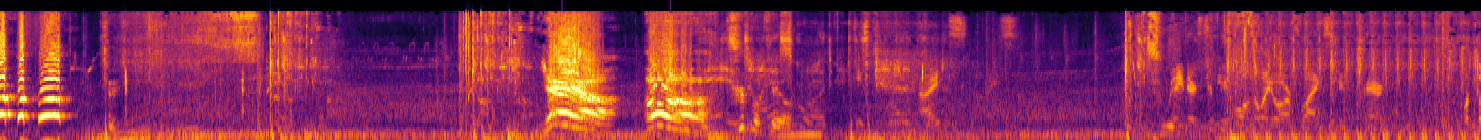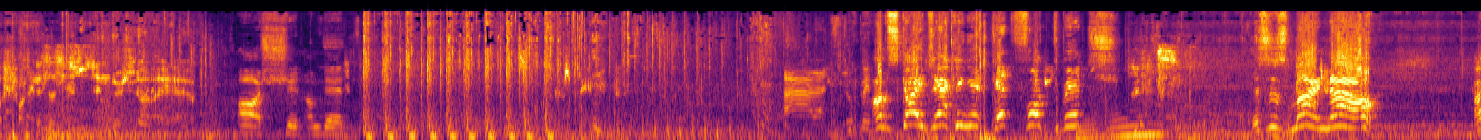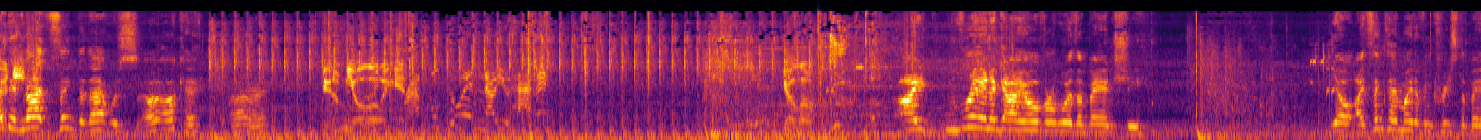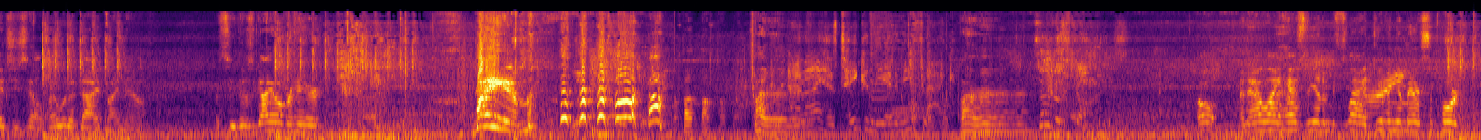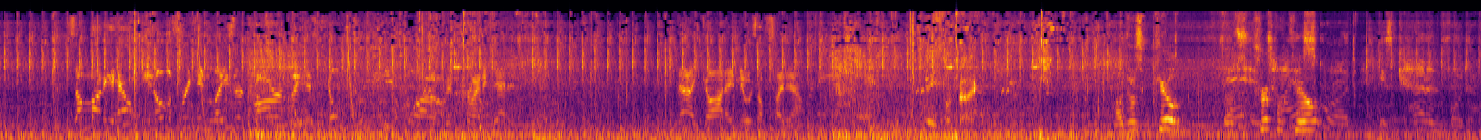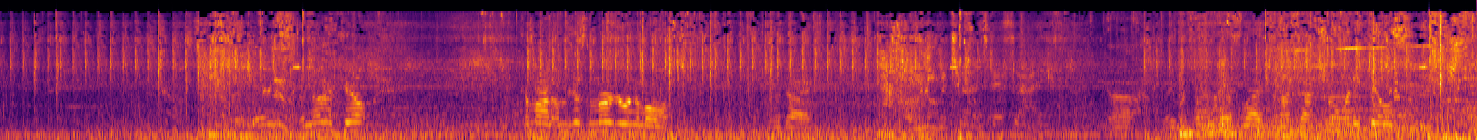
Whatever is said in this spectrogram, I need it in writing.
Yeah! Oh, triple kill. Squad is cannon Nice. fodder. Hey, there's two people on the way to our flag, so be prepared. What the fuck is this Cindershot I have? Oh shit, I'm dead. Stupid. I'm skyjacking it. Get fucked, bitch. This is mine now. I did not think that that was. Oh, okay, all right. Dude, I'm YOLOing it. grapple to it, and now you have it. YOLO. I ran a guy over with a banshee. Yo, I think they might have increased the banshee's health. I would have died by now. Let's see. There's a guy over here. Bam! An ally has taken the enemy flag. To the skies. Oh, an ally has the enemy flag, giving him air support. Somebody help! You know the freaking laser car? I just killed two people out of it trying to get it. Then I got it, and it was upside down. Okay. I just killed. That's Their triple kill. squad is cannon fodder. There's another kill. Come on, I'm just murdering them all. I'm gonna die. Enemy returns their flag. Uh, they returned their flags and I've got so many kills.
